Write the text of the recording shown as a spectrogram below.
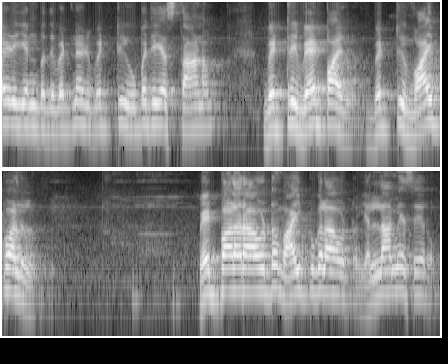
ஏழு என்பது வெற்றி வெற்றி உபஜயஸ்தானம் வெற்றி வேட்பாளர் வெற்றி வாய்ப்பாளர்கள் வேட்பாளராகட்டும் வாய்ப்புகளாகட்டும் எல்லாமே சேரும்.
